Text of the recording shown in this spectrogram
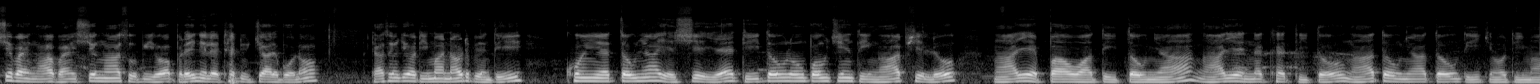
ရှစ်ပိုင်း5ပိုင်းရှစ်5ဆိုပြီးတော့ပြိနဲ့လဲထပ်တူကြတယ်ပေါ့နော်ဒါဆိုရင်ကျွန်တော်ဒီမှာနောက်တစ်ပင်ဒီခွင်ရဲ့3ညရဲ့8ရဲ့ဒီ3လုံးပေါင်းချင်းဒီ5ဖြစ်လို့9ရဲ့ပါဝါတီ3ည9ရဲ့နက်ခတ်တီ3 9 3ည3ဒီကျွန်တော်ဒီမှာ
